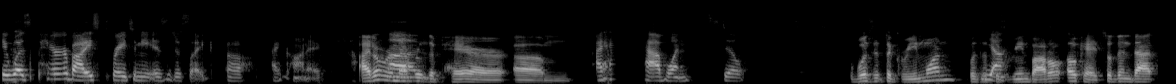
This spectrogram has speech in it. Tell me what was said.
It was pear body spray to me is just like oh iconic. I don't remember um, the pear. Um, Have one still. was it the green one? Was it Yeah. the green bottle? Okay, so then that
